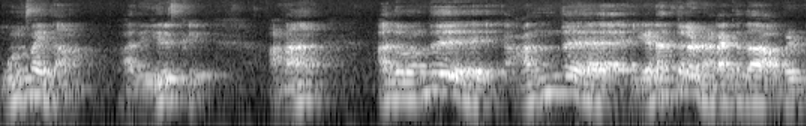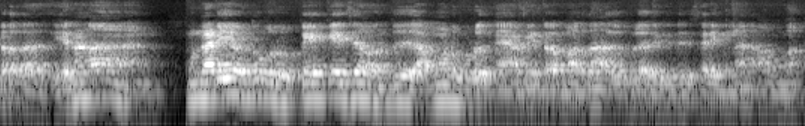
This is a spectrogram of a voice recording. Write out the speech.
உண்மைதான். அது இருக்குது ஆனால் அது வந்து அந்த இடத்துல நடக்குதா அப்படின்றதா அது என்னன்னா முன்னாடியே வந்து ஒரு பேக்கேஜாக வந்து அமௌண்ட் கொடுங்க அப்படின்ற மாதிரி தான் அதுக்குள்ளே இருக்குது. சரிங்களா? ஆமாம்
